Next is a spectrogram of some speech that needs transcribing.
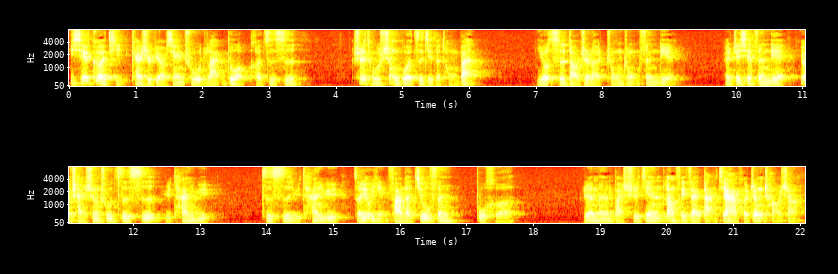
一些个体开始表现出懒惰和自私，试图胜过自己的同伴。由此导致了种种分裂，而这些分裂又产生出自私与贪欲，自私与贪欲则又引发了纠纷不和。人们把时间浪费在打架和争吵上，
